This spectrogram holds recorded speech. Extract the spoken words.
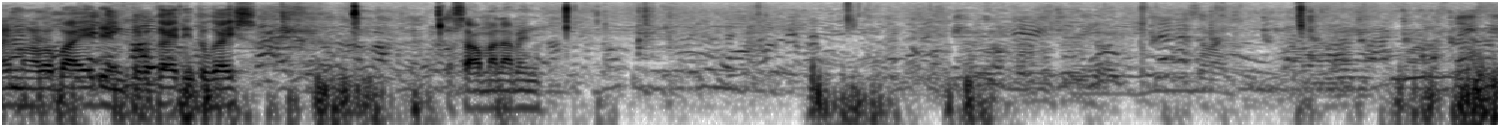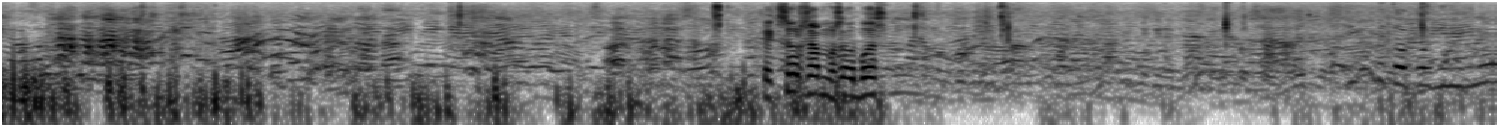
May mga babae din tour guide dito guys. Kasama namin. Picture sa mo sa ubos. Ito po din mo,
